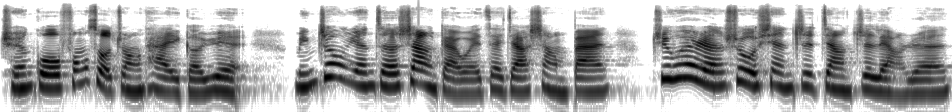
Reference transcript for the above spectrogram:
全国封锁状态一个月。民众原则上改为在家上班，聚会人数限制降至两人，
